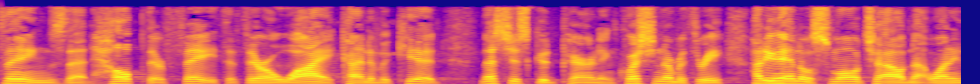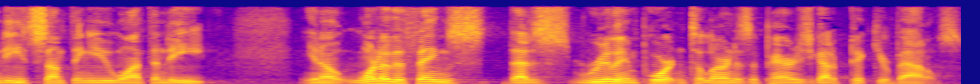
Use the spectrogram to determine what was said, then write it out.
things that help their faith, if they're a why kind of a kid, that's just good parenting. Question number three How do you handle a small child not wanting to eat something you want them to eat? You know, one of the things that is really important to learn as a parent is you got to pick your battles.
